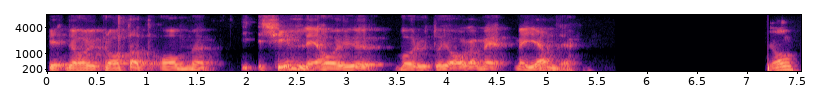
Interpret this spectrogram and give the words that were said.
Vi, vi har ju pratat om... Chili har ju varit ute och jagat med, med Jenny. Ja,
